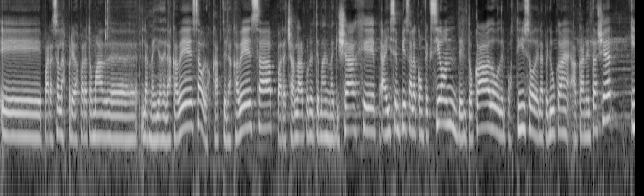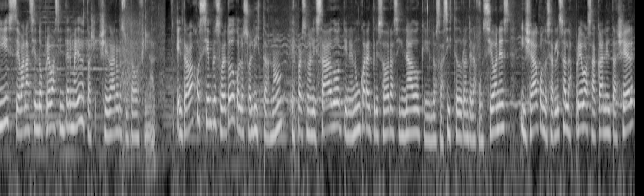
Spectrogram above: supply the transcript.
eh, para hacer las pruebas, para tomar eh, las medidas de la cabeza o los caps de la cabeza, para charlar por el tema del maquillaje. Ahí se empieza la confección del tocado, del postizo, o de la peluca acá en el taller y se van haciendo pruebas intermedias hasta llegar al resultado final. El trabajo siempre, sobre todo con los solistas, ¿no? es personalizado, tienen un caracterizador asignado que los asiste durante las funciones y ya cuando se realizan las pruebas acá en el taller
